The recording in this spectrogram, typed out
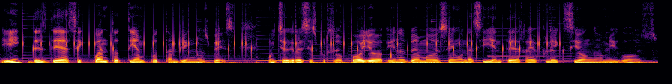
y desde hace cuánto tiempo también nos ves. Muchas gracias por su apoyo y nos vemos en una siguiente reflexión amigos.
